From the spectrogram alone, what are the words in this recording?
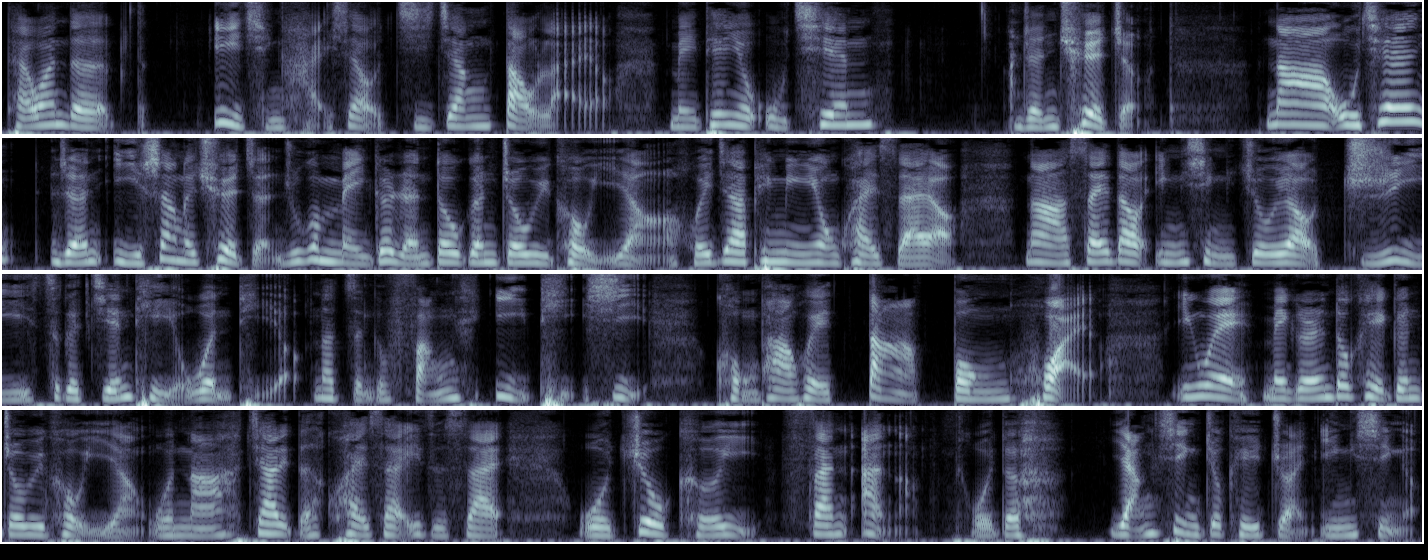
台湾的疫情海啸即将到来啊，每天有五千人确诊。那五千人以上的确诊，如果每个人都跟周玉蔻一样啊，回家拼命用快筛啊，那筛到阴性就要质疑这个检体有问题哦，那整个防疫体系恐怕会大崩坏啊！因为每个人都可以跟周玉蔻一样，我拿家里的快筛一直筛，我就可以翻案啊，我的阳性就可以转阴性啊，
